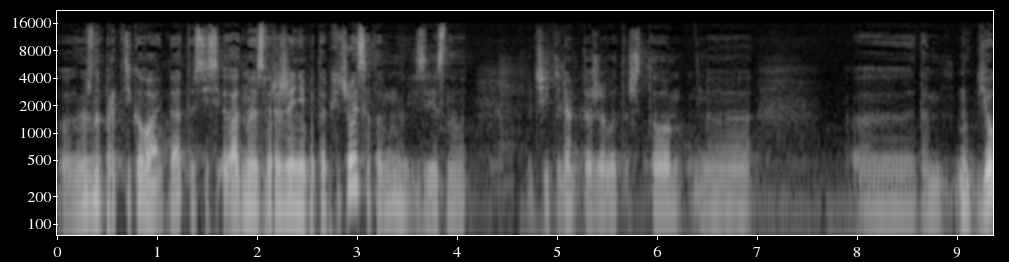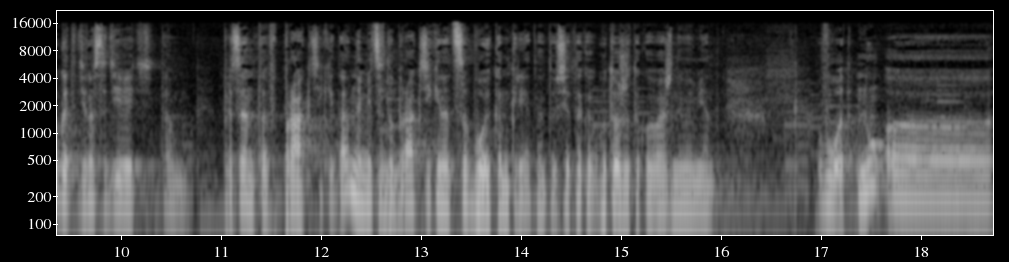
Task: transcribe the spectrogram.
нужно практиковать, да, то есть одно из выражений Потапхи Джойса, там, ну, известного учителя тоже вот, что э, э, там, ну, йога это 99 там, процентов практики, да, но имеется в виду практики над собой конкретно, то есть это как бы тоже такой важный момент. Вот, ну, э,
